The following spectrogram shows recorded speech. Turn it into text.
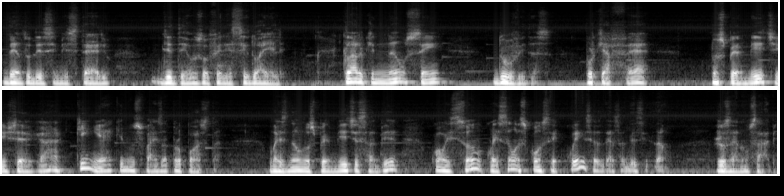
dentro desse mistério de Deus oferecido a ele. Claro que não sem dúvidas, porque a fé nos permite enxergar quem é que nos faz a proposta, mas não nos permite saber quais são, quais são as consequências dessa decisão. José não sabe.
